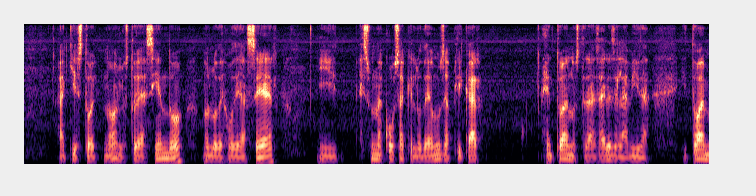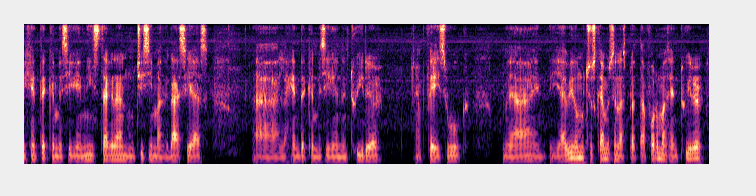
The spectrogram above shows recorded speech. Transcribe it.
aquí estoy, ¿no? Lo estoy haciendo, no lo dejo de hacer y es una cosa que lo debemos de aplicar en todas nuestras áreas de la vida. Y toda mi gente que me sigue en Instagram, muchísimas gracias. A la gente que me sigue en Twitter, en Facebook. Y ha habido muchos cambios en las plataformas. En Twitter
